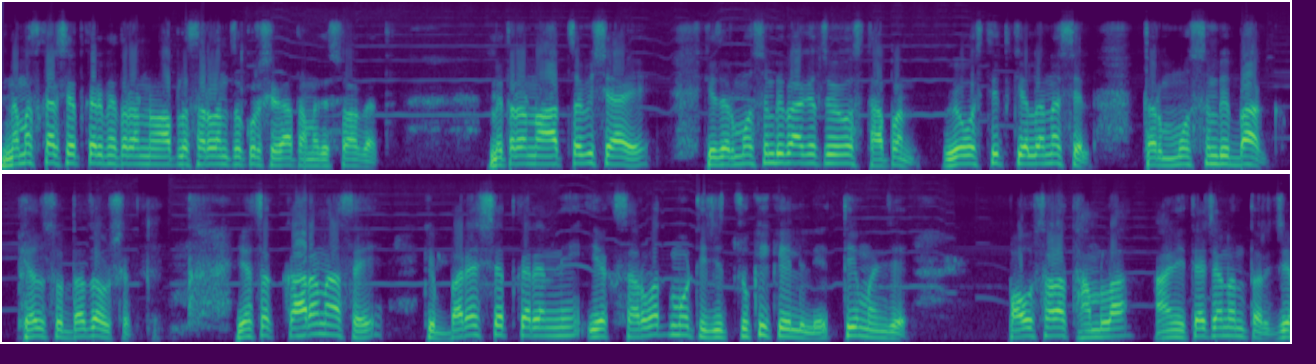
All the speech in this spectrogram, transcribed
नमस्कार शेतकरी मित्रांनो आपलं सर्वांचं कृषी गाथामध्ये स्वागत. मित्रांनो आजचा विषय आहे की जर मोसंबी बागेचं व्यवस्थापन व्यवस्थित केलं नसेल तर मोसंबी बाग फेल सुद्धा जाऊ शकते. याचं कारण असं आहे की बऱ्याच शेतकऱ्यांनी एक सर्वात मोठी जी चुकी केलेली आहे ती म्हणजे पावसाळा थांबला आणि त्याच्यानंतर जे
